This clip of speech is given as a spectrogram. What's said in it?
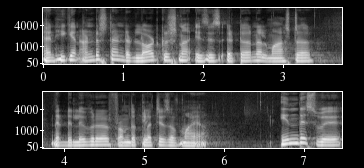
And he can understand that Lord Krishna is his eternal master, the deliverer from the clutches of Maya. In this way,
